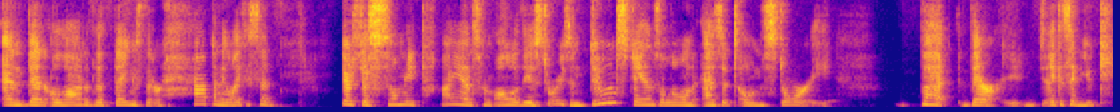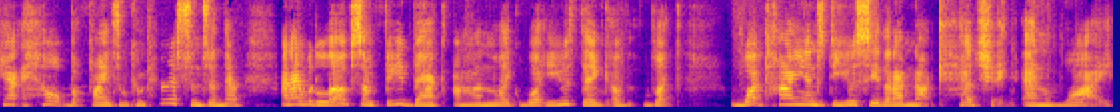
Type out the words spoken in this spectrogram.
And then a lot of the things that are happening, like I said, there's just so many tie ins from all of these stories, and Dune stands alone as its own story but there like i said you can't help but find some comparisons in there. And i would love some feedback on like what you think of like what tie-ins do you see that i'm not catching and why?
